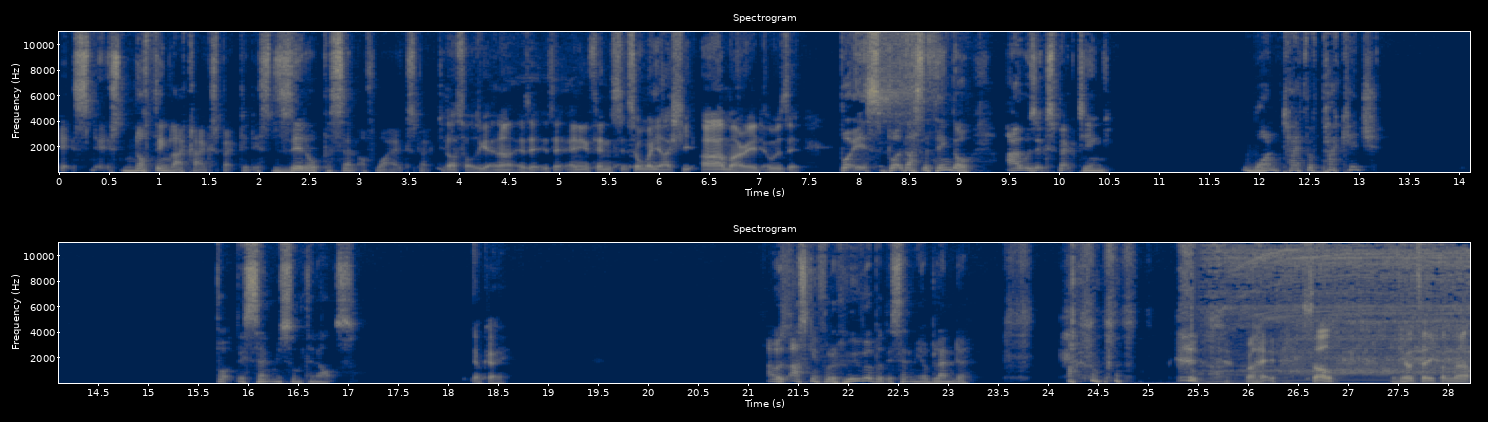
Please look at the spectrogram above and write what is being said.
It's it's nothing like I expected. It's zero percent of what I expected. That's what I was getting at. Is it is it anything? So when you actually are married, or was it? But it's but that's the thing though. I was expecting one type of package, but they sent me something else. Okay. I was asking for a Hoover, but they sent me a blender. right. So, your take on that?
